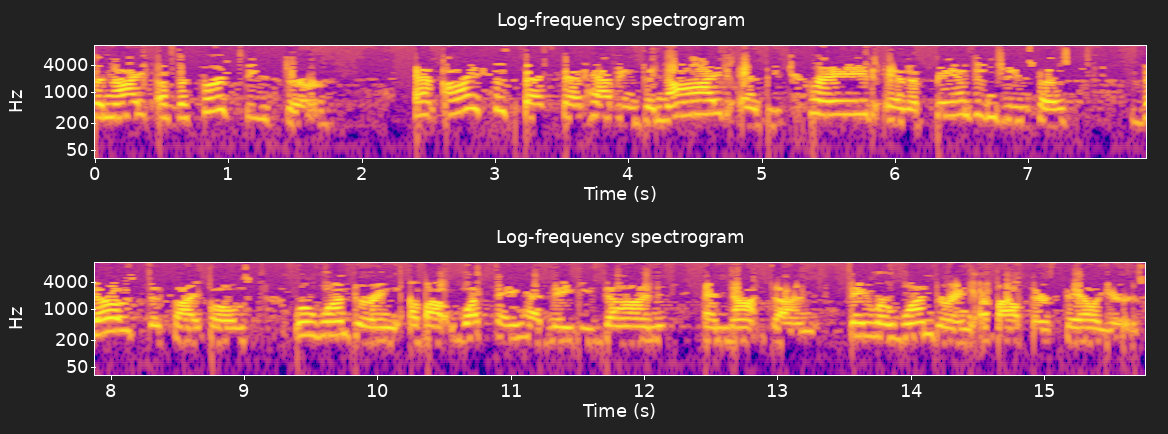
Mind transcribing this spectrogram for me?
the night of the first Easter. And I suspect that having denied and betrayed and abandoned Jesus, those disciples were wondering about what they had maybe done and not done. They were wondering about their failures.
